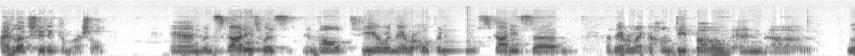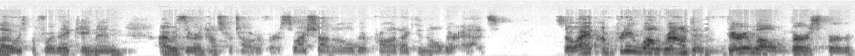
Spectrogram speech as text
I love shooting commercial. And when Scotty's was involved here, when they were open, Scotty's, um, they were like a Home Depot and uh, Lowe's before they came in. I was their in-house photographer. So I shot all their product and all their ads. So I, I'm pretty well-rounded, very well versed for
